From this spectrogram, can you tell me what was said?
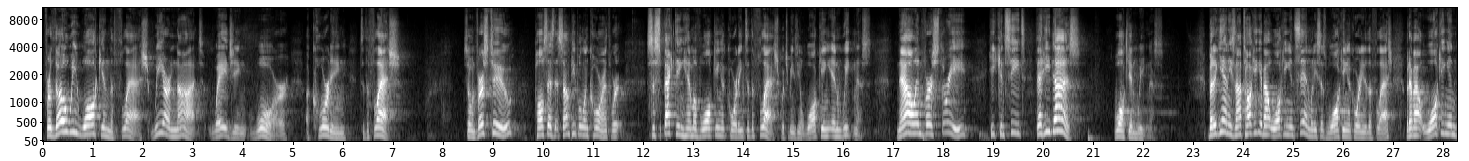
For though we walk in the flesh, we are not waging war according to the flesh. So in verse 2, Paul says that some people in Corinth were suspecting him of walking according to the flesh, which means, you know, walking in weakness. Now in verse 3, he concedes that he does walk in weakness. But again, he's not talking about walking in sin when he says walking according to the flesh, but about walking in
